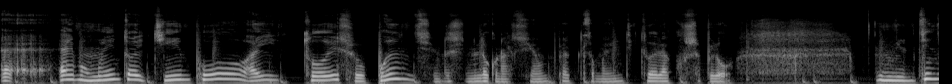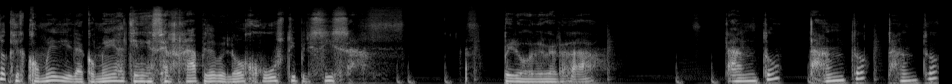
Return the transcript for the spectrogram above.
eh, hay momentos, hay tiempo, hay todo eso. Pueden relacionarlo con acción prácticamente y toda la cosa, pero entiendo que es comedia y la comedia tiene que ser rápida, veloz, justa y precisa. Pero de verdad, tanto tanto, tanto.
